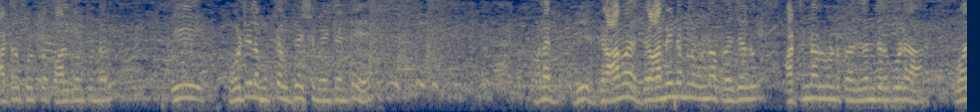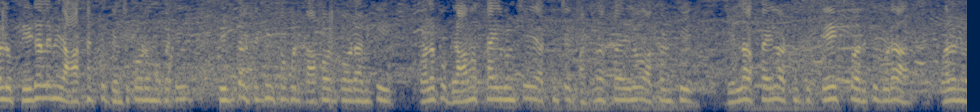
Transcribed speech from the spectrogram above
ఆటల పోటీలో పాల్గొంటున్నారు. ఈ పోటీల ముఖ్య ఉద్దేశం ఏంటంటే మన గ్రామ గ్రామీణంలో ఉన్న ప్రజలు పట్టణంలో ఉన్న ప్రజలందరూ కూడా వాళ్ళు క్రీడల మీద ఆసక్తి పెంచుకోవడం ఒకటి ఫిజికల్ ఫిట్నెస్ ఒకటి కాపాడుకోవడానికి వాళ్ళకు గ్రామ స్థాయి నుంచి అటు నుంచి పట్టణ స్థాయిలో అక్కడి నుంచి జిల్లా స్థాయిలో అటు నుంచి స్టేట్ వరకు కూడా వాళ్ళను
